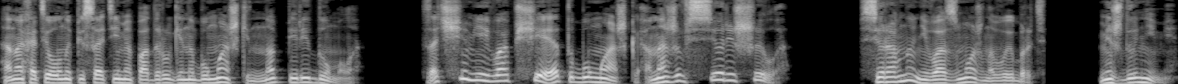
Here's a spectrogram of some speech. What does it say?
Она хотела написать имя подруги на бумажке, но передумала. Зачем ей вообще эта бумажка? Она же все решила. Все равно невозможно выбрать между ними.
